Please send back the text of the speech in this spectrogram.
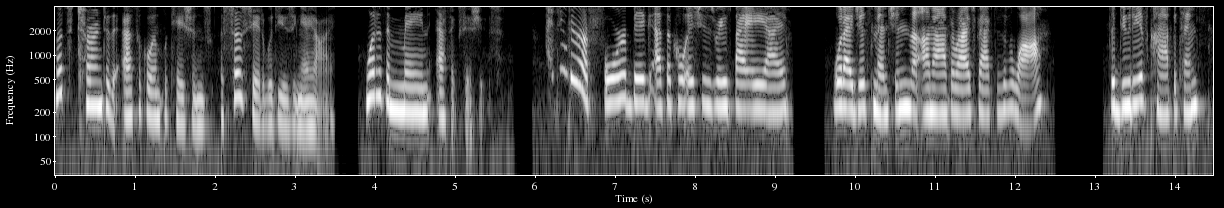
let's turn to the ethical implications associated with using AI. What are the main ethics issues? I think there are four big ethical issues raised by AI. What I just mentioned, the unauthorized practice of law, the duty of competence,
